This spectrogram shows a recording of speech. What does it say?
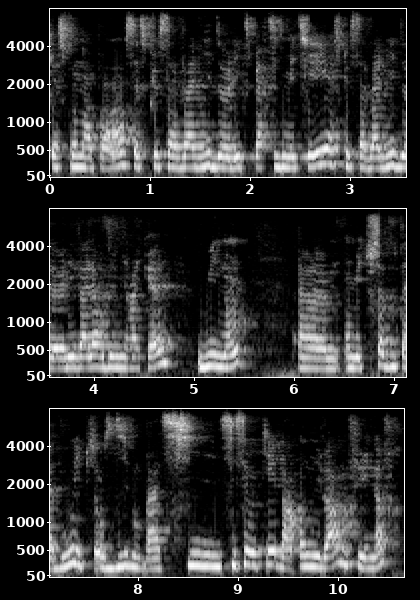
Qu'est-ce qu'on en pense Est-ce que ça valide l'expertise métier Est-ce que ça valide les valeurs de Miracle? Oui, non. on met tout ça bout à bout et puis on se dit bon bah si, c'est ok, ben on y va, on fait une offre.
